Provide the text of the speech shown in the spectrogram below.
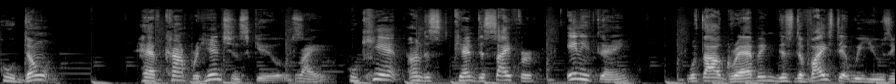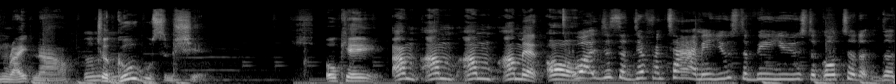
who don't have comprehension skills, Right. Who can't under can't decipher anything without grabbing this device that we're using right now to Google some shit. Okay, I'm I'm I'm I'm at all. Well, it's just a different time. It used to be you used to go to the, the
